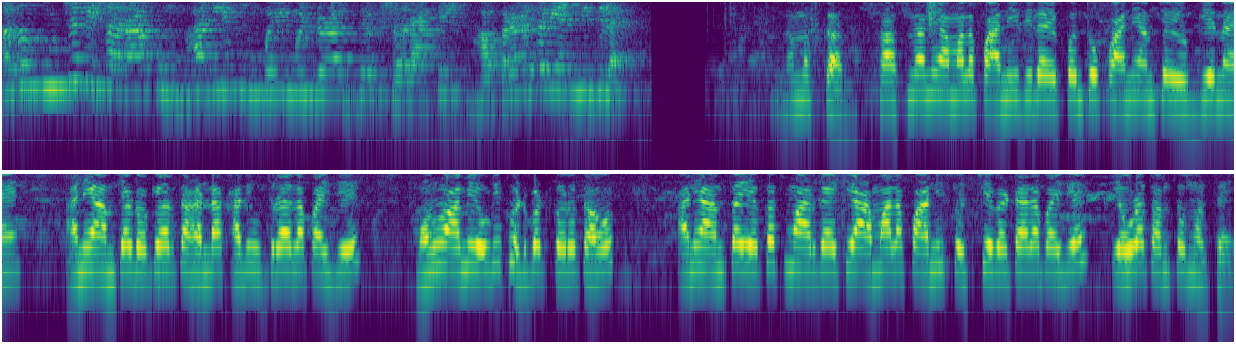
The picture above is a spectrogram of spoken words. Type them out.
असा सूचक इशारा कुंभारली मुंबई मंडळ अध्यक्ष राकेश भापराळकर यांनी दिलाय. नमस्कार. शासनाने आम्हाला पाणी दिलं आहे पण तो पाणी आमच्या योग्य नाही आणि आमच्या डोक्यावरचा हंडा खाली उतरायला पाहिजे. म्हणून आम्ही एवढी खटपट करत आहोत. आणि आमचा एकच मार्ग आहे की आम्हाला पाणी स्वच्छ भेटायला पाहिजे एवढंच आमचं मत आहे.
